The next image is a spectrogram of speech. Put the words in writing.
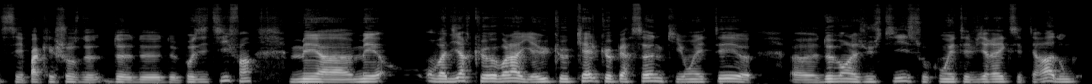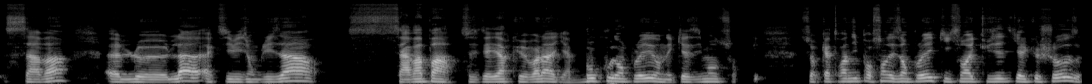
c'est pas quelque chose de de, de, positif hein, mais mais on va dire que voilà il y a eu que quelques personnes qui ont été euh, devant la justice ou qui ont été virés, etc. Donc ça va. Euh, le, là, Activision Blizzard, ça va pas. C'est-à-dire que voilà, il y a beaucoup d'employés, on est quasiment sur sur 90% des employés qui sont accusés de quelque chose,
